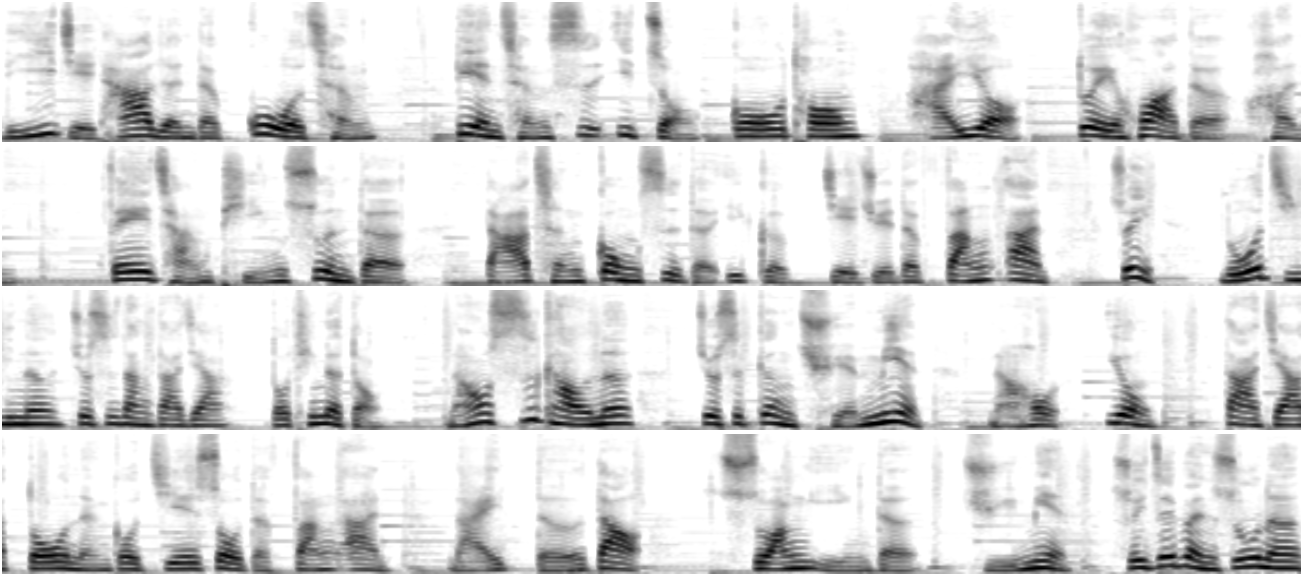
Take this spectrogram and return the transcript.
理解他人的过程，变成是一种沟通，还有对话的很非常平顺的达成共识的一个解决的方案。所以逻辑呢，就是让大家都听得懂；然后思考呢，就是更全面，然后用大家都能够接受的方案来得到双赢的局面。所以这本书呢，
